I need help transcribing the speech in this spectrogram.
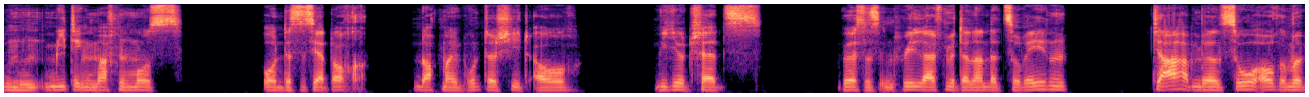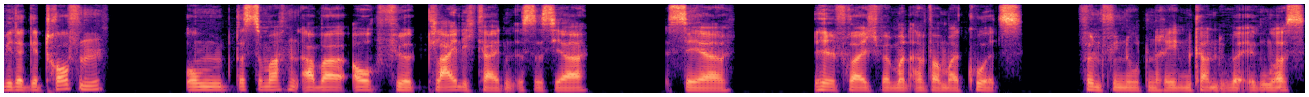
ein Meeting machen muss. Und das ist ja doch nochmal ein Unterschied auch Videochats versus in Real Life miteinander zu reden. Klar haben wir uns so auch immer wieder getroffen, um das zu machen, aber auch für Kleinigkeiten ist es ja sehr hilfreich, wenn man einfach mal kurz fünf Minuten reden kann über irgendwas.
